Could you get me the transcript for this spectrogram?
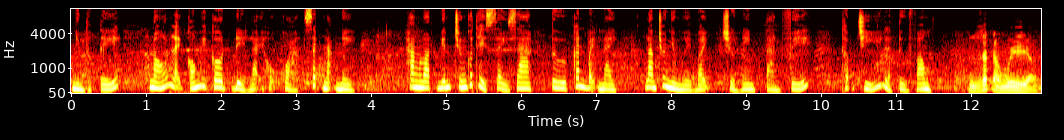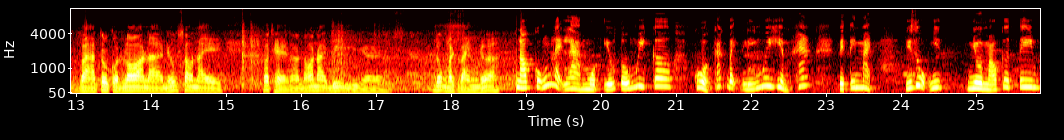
nhưng thực tế nó lại có nguy cơ để lại hậu quả rất nặng nề hàng loạt biến chứng có thể xảy ra từ căn bệnh này làm cho nhiều người bệnh trở nên tàn phế, thậm chí là tử vong. Rất là nguy hiểm và tôi còn lo là nếu sau này có thể là nó lại bị ờ, động mạch vành nữa. Nó cũng lại là một yếu tố nguy cơ của các bệnh lý nguy hiểm khác về tim mạch, ví dụ như nhồi máu cơ tim,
